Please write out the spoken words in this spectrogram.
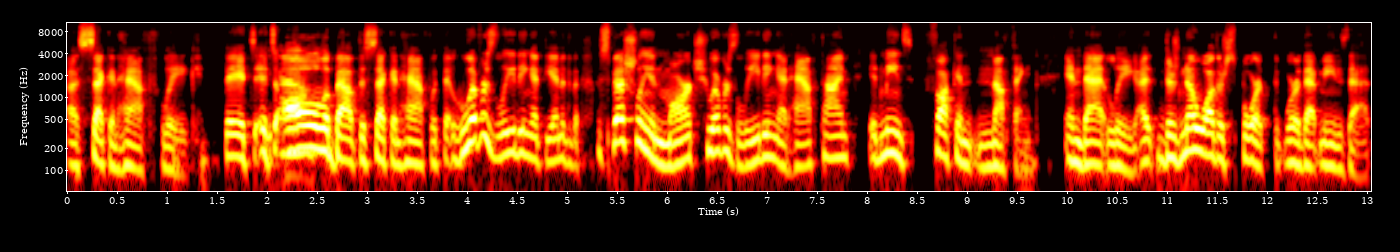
a second half league. They- It's it's Yeah. all about the second half with the, whoever's leading at the end of the especially in March, whoever's leading at halftime, it means fucking nothing in that league. I, there's no other sport where that means that.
